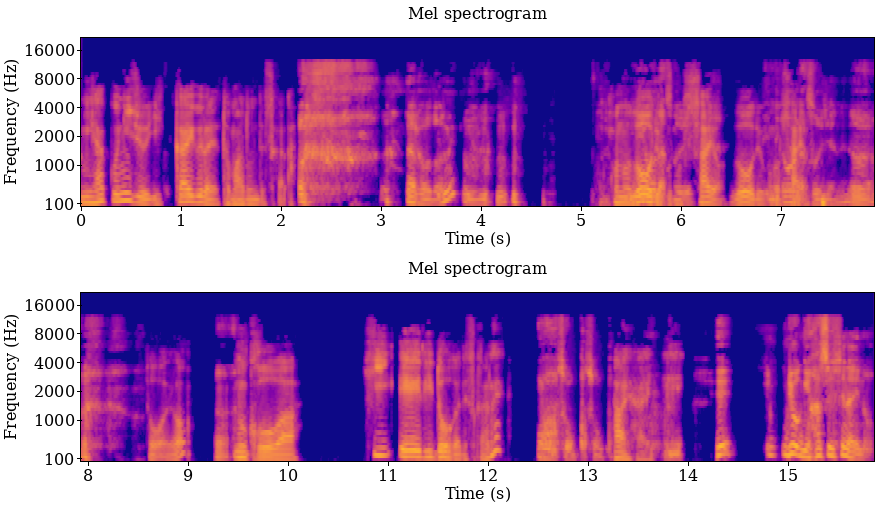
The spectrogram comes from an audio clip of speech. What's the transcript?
ら221回ぐらいで止まるんですから。なるほどね。うん。この労力の差よ。労力の差よ妙な。数字やね。うん。そうよ。うん向こうは、非営利動画ですからね。ああ、そうかそうか。はいはい。料金発生してないの？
